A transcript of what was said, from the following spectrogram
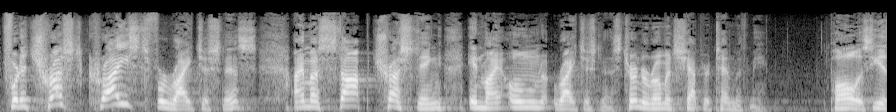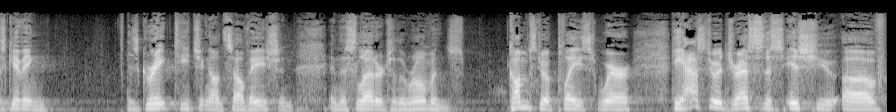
For to trust Christ for righteousness, I must stop trusting in my own righteousness. Turn to Romans chapter 10 with me. Paul, as he is giving his great teaching on salvation in this letter to the Romans comes to a place where he has to address this issue of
